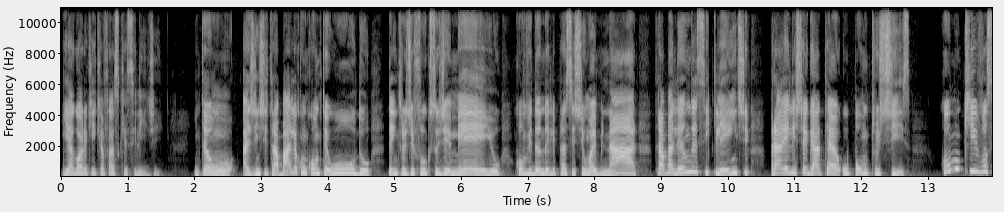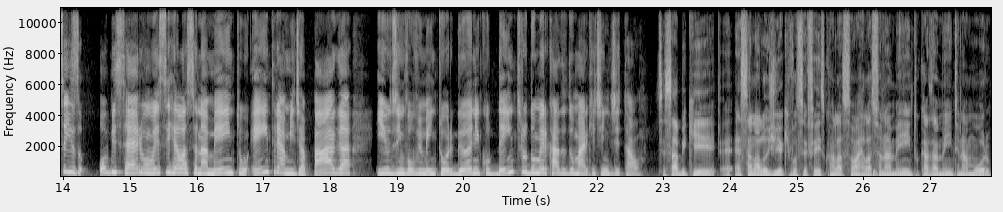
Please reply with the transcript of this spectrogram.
E agora o que, que eu faço com esse lead? Então, a gente trabalha com conteúdo dentro de fluxo de e-mail, convidando ele para assistir um webinar, trabalhando esse cliente para ele chegar até o ponto X. Como que vocês observam esse relacionamento entre a mídia paga e o desenvolvimento orgânico dentro do mercado do marketing digital? Você sabe que é, essa analogia que você fez com relação a relacionamento, casamento e namoro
